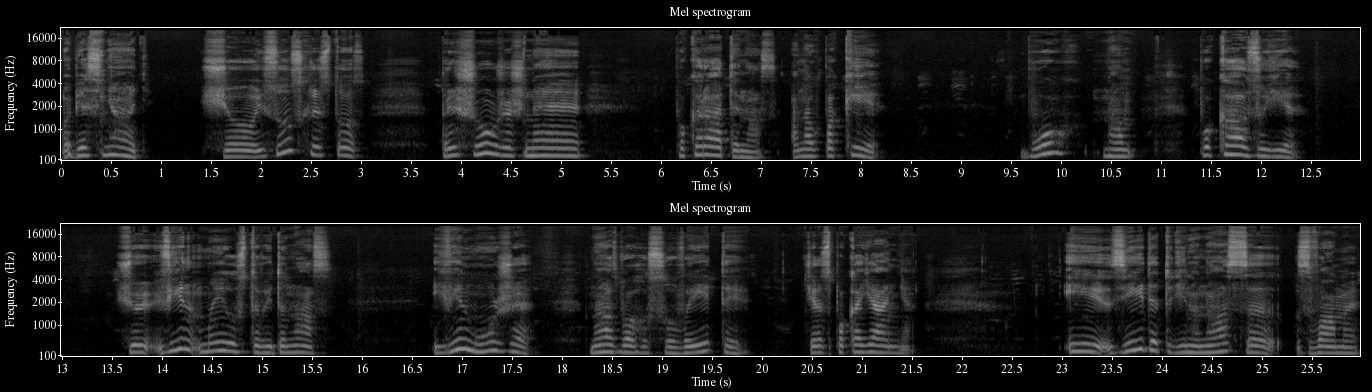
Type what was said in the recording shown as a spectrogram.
об'ясняти, що Ісус Христос прийшов же ж не покарати нас, а навпаки. Бог нам показує, що Він милостивий до нас, і Він може нас благословити через покаяння. І зійде тоді на нас е, з вами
